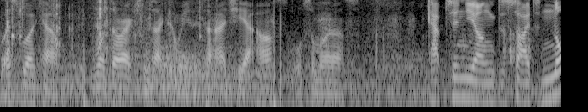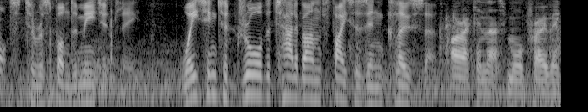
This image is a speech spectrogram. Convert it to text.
Let's work out what direction is that coming in. Is that actually at us or somewhere else? Captain Young decides not to respond immediately, waiting to draw the Taliban fighters in closer. I reckon that's more probing.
